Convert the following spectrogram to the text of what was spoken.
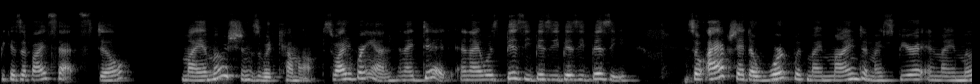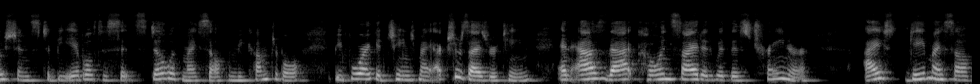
because if I sat still, my emotions would come up. So I ran and I did. And I was busy, busy, busy, busy. So I actually had to work with my mind and my spirit and my emotions to be able to sit still with myself and be comfortable before I could change my exercise routine. And as that coincided with this trainer, I gave myself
